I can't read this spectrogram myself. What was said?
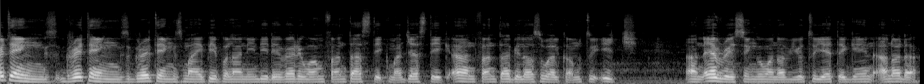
Greetings, greetings, greetings, my people, and indeed a very warm, fantastic, majestic, and fantabulous welcome to each and every single one of you to yet again another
